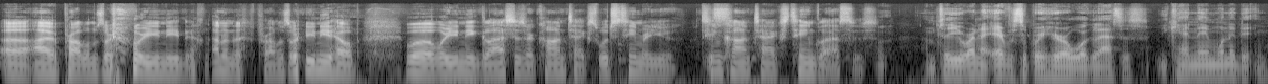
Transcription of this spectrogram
uh, eye problems or where you need I don't know problems where you need help. Well, where you need glasses or contacts. Which team are you? Team contacts, team glasses. I'm telling you right now, every superhero wore glasses. You can't name one that didn't.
